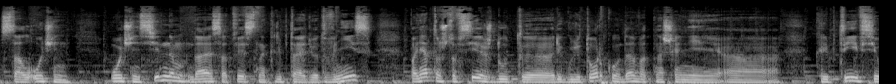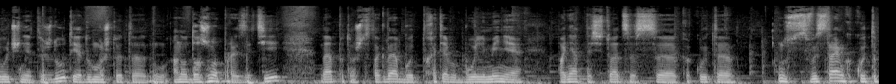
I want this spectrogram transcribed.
стал очень очень сильным, да, и, соответственно, крипта идет вниз. Понятно, что все ждут э, регуляторку, да, в отношении э, крипты, все очень это ждут. Я думаю, что это, ну, оно должно произойти, да, потому что тогда будет хотя бы более-менее понятная ситуация с какой-то ну, с выстраиваем какой-то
